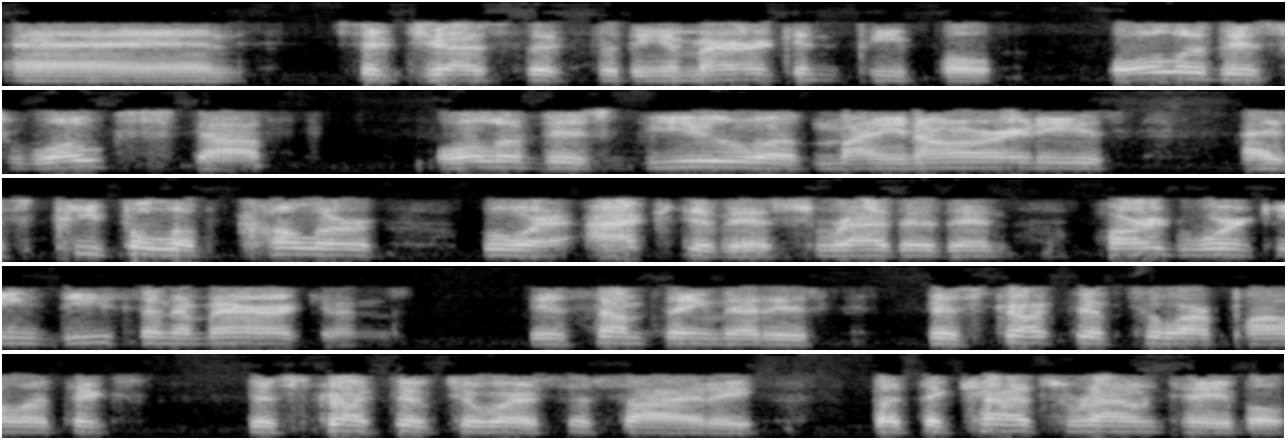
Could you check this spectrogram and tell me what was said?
and suggest that for the American people, all of this woke stuff, all of this view of minorities as people of color who are activists rather than hardworking, decent Americans is something that is destructive to our politics, destructive to our society. But the Cats Roundtable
